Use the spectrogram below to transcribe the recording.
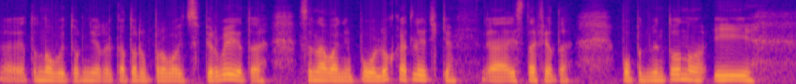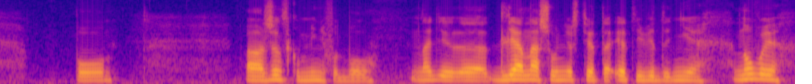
Это новые турниры, которые проводятся впервые. Это соревнования по легкой атлетике, э, эстафета по подминтону и по женскому мини-футболу. Для нашего университета эти виды не новые, а,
